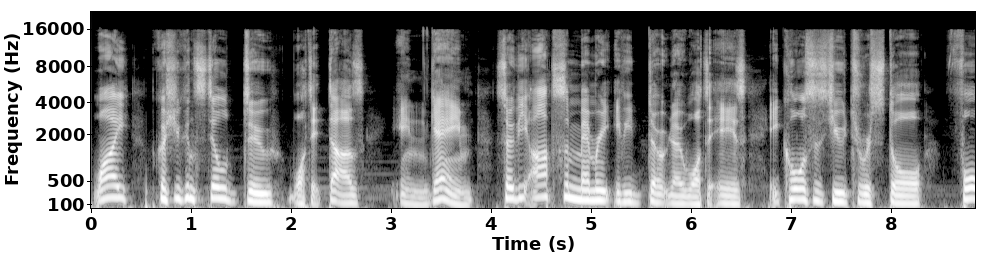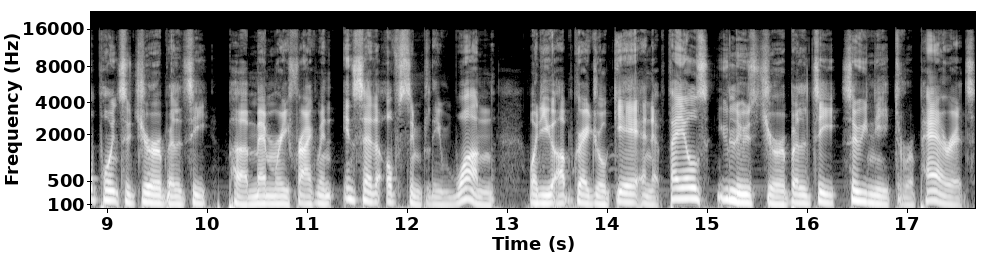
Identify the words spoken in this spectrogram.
Why? Because you can still do what it does in game. So the Artisan Memory, if you don't know what it is, it causes you to restore 4 points of durability per memory fragment instead of simply one. When you upgrade your gear and it fails, you lose durability, so you need to repair it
